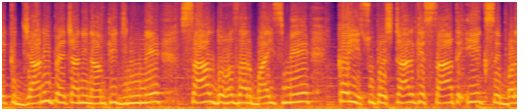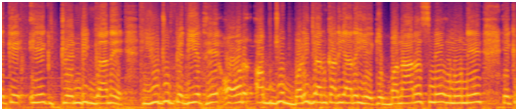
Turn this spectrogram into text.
एक जानी पहचानी नाम थी, जिन्होंने साल 2022 में कई सुपरस्टार के साथ एक से बढ़ के एक ट्रेंडिंग गाने यूट्यूब पे दिए थे। और अब जो बड़ी जानकारी आ रही है कि बनारस में उन्होंने एक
